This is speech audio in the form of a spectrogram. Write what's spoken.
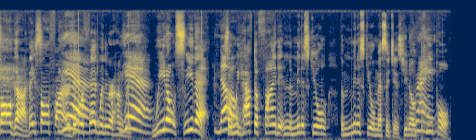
saw God. They saw fires. They were fed when they were hungry. Yeah. We don't see that. No. So we have to find it in the minuscule, the minuscule messages. You know, Right. people.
